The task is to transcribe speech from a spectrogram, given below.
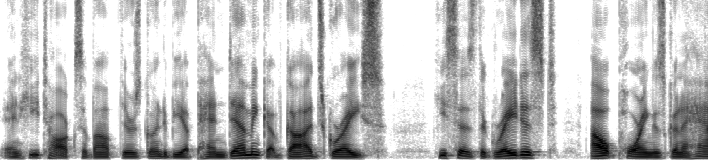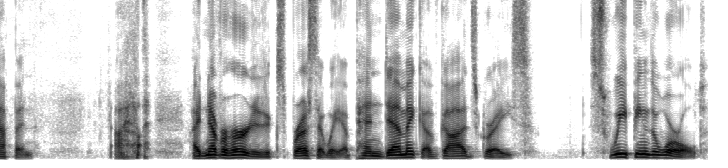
And he talks about there's going to be a pandemic of God's grace he says the greatest outpouring is going to happen. I, I'd never heard it expressed that way a pandemic of God's grace sweeping the world.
